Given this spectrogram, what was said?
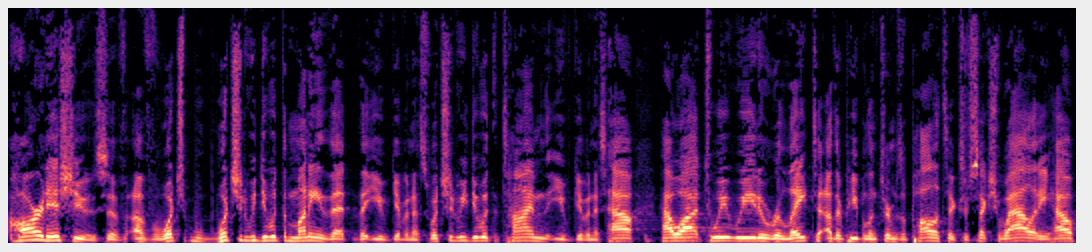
hard issues of, of what, what should we do with the money that, that you've given us? What should we do with the time that you've given us? How, how ought we, we to relate to other people in terms of politics or sexuality? How,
